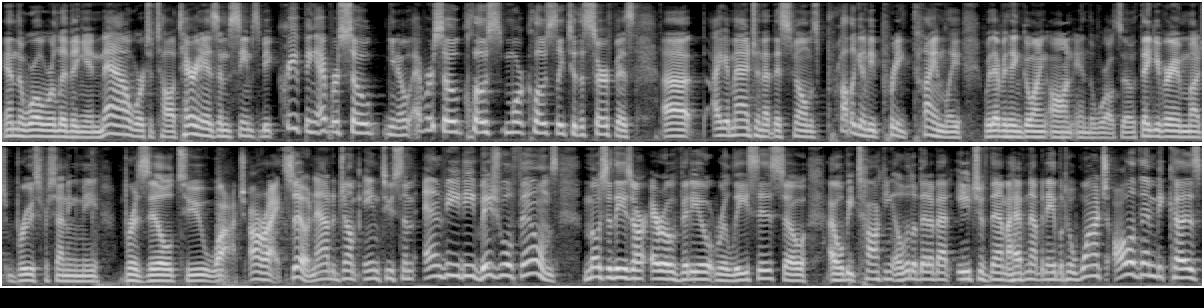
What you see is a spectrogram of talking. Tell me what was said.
in the world we're living in now, where totalitarianism seems to be creeping ever so, you know, ever so close, more closely to the surface, uh, I imagine that this film is probably going to be pretty timely with everything going on in the world. So thank you very much, Bruce, for sending me Brazil to watch. All right, so now to jump into some MVD visual films. Most of these are Arrow Video releases, so I will be talking a little bit about each of them. I have not been able to watch all of them because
